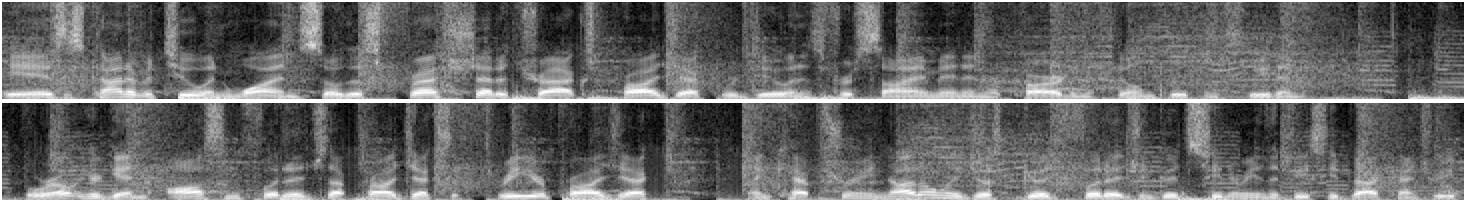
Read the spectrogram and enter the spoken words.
is it's kind of a two-in-one. So this fresh set of tracks project we're doing is for Simon and Rickard and the film crew from Sweden. But we're out here getting awesome footage. That project's a three-year project and capturing not only just good footage and good scenery in the BC backcountry,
